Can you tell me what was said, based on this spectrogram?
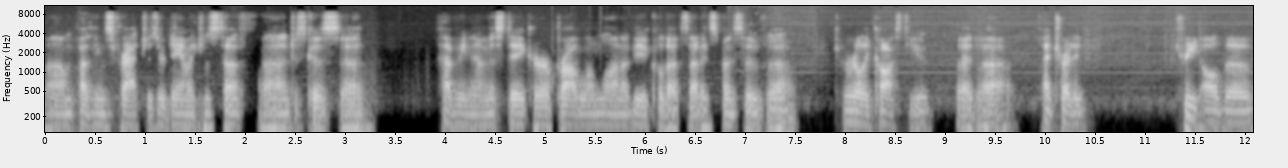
um, causing scratches or damage and stuff, uh, just because uh, having a mistake or a problem on a vehicle that's that expensive uh, can really cost you. But uh, I try to treat all the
